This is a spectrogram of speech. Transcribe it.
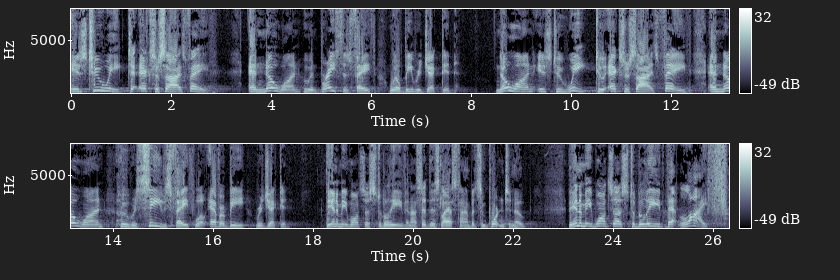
is too weak to exercise faith, and no one who embraces faith will be rejected. No one is too weak to exercise faith, and no one who receives faith will ever be rejected. The enemy wants us to believe, and I said this last time, but it's important to note. The enemy wants us to believe that life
